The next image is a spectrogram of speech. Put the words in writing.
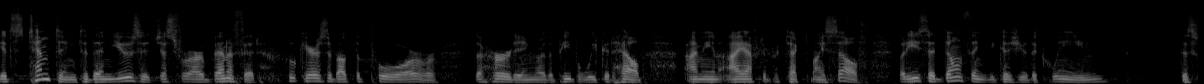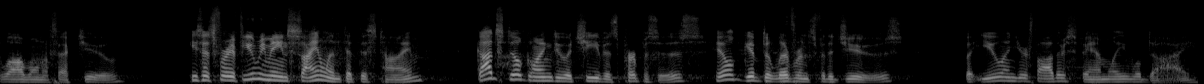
It's tempting to then use it just for our benefit. Who cares about the poor or the hurting or the people we could help? I mean, I have to protect myself. But he said, Don't think because you're the queen this law won't affect you. He says, For if you remain silent at this time, God's still going to achieve his purposes. He'll give deliverance for the Jews, but you and your father's family will die.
